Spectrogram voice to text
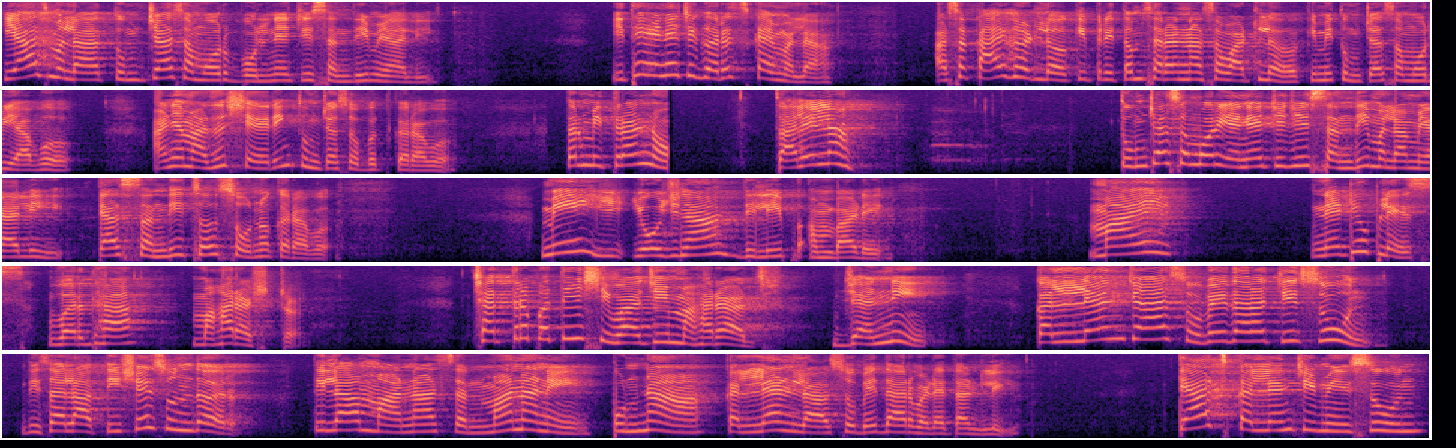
की आज मला तुमच्यासमोर बोलण्याची संधी मिळाली. इथे येण्याची गरज काय मला? असं काय घडलं की प्रीतम सरांना असं वाटलं की मी तुमच्यासमोर यावं आणि माझं शेअरिंग तुमच्यासोबत करावं? तर मित्रांनो चालेल ना? तुमच्यासमोर येण्याची जी संधी मला मिळाली त्या संधीचं सोनं करावं. मी Yojana Dilip Ambade. My native place Wardha Maharashtra. Chhatrapati Shivaji Maharaj ज्यांनी कल्याणच्या सुभेदाराची सून दिसायला अतिशय सुंदर तिला माना सन्मानाने पुन्हा कल्याणला सुभेदार वड्यात आणली. त्याच कल्याणची मी सून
